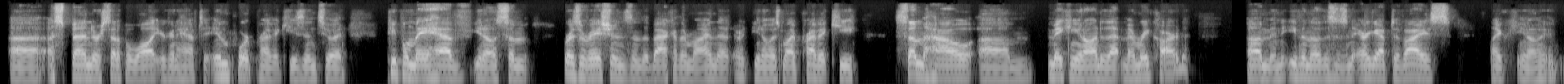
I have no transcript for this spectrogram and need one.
uh, a spend or set up a wallet, you're going to have to import private keys into it. People may have, you know, some reservations in the back of their mind that, you know, is my private key somehow um, making it onto that memory card? Um, and even though this is an air gap device, like you know,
